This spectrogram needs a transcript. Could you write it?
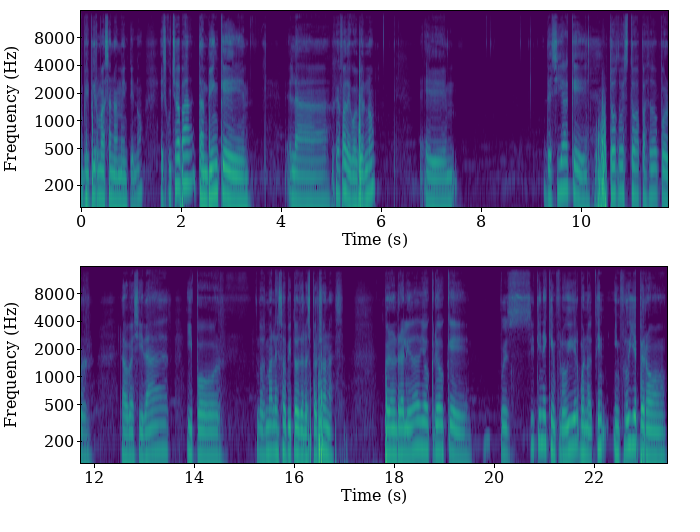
vivir más sanamente, ¿no? Escuchaba también que la jefa de gobierno eh, decía que todo esto ha pasado por la obesidad y por los males hábitos de las personas. Pero en realidad yo creo que pues sí tiene que influir, bueno, influye, pero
